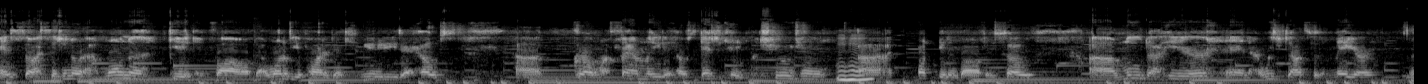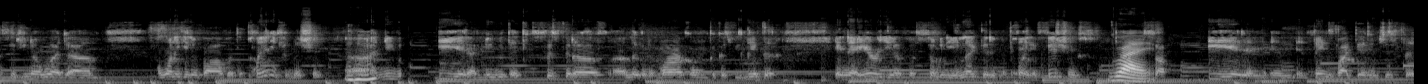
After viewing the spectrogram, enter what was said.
And so I said, you know what, I want to get involved. I want to be a part of that community that helps uh, grow my family, that helps educate my children. Mm-hmm. Uh, I want to get involved. And so uh, moved out here and I reached out to the mayor. I said, you know what, um, I want to get involved with the planning commission. Uh, mm-hmm. I knew what did. I knew what they consisted of. Uh, living in Markham because we lived in the area of so many elected and appointed officials. Right. So did and, and, and, things like that, and just the,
